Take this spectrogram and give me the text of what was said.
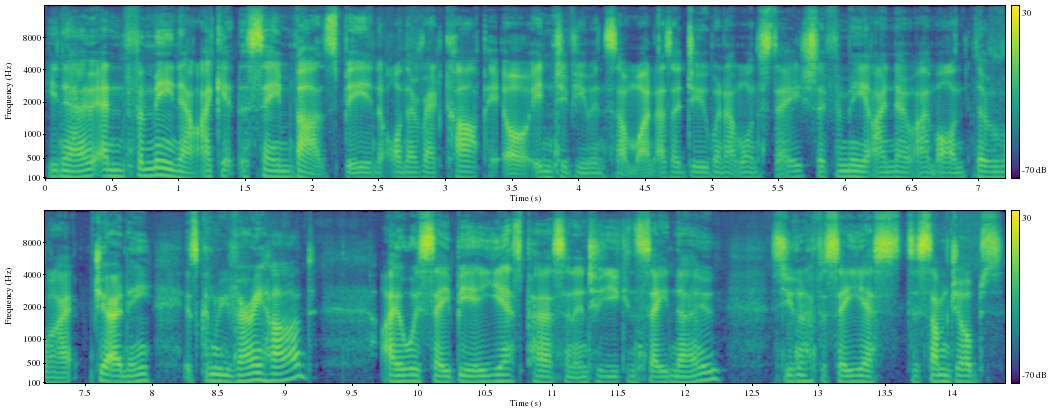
you know. And for me now, I get the same buzz being on a red carpet or interviewing someone as I do when I'm on stage. So for me, I know I'm on the right journey. It's going to be very hard. I always say be a yes person until you can say no. So you're going to have to say yes to some jobs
